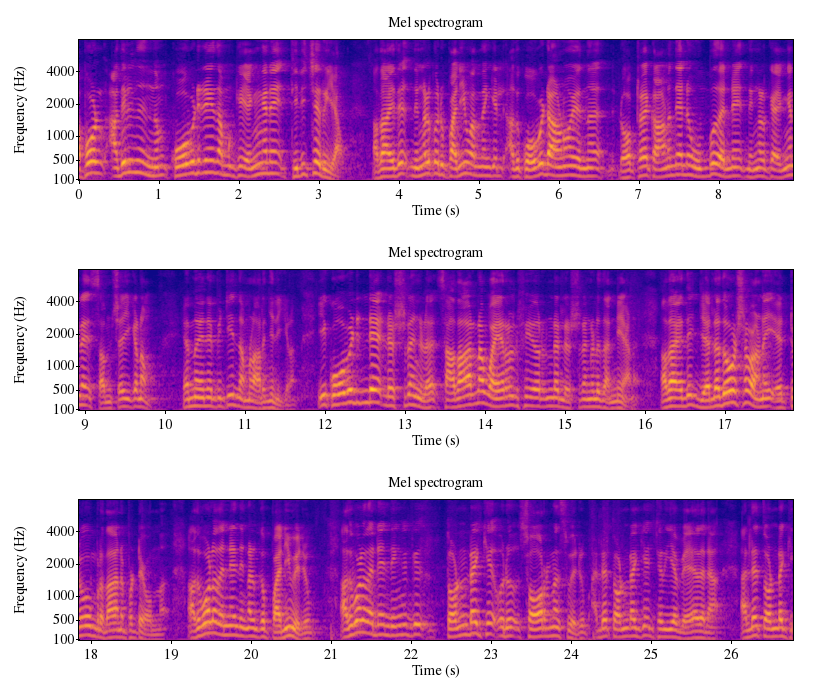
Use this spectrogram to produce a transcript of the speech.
അപ്പോൾ അതിൽ നിന്നും കോവിഡിനെ നമുക്ക് എങ്ങനെ തിരിച്ചറിയാം? അതായത് നിങ്ങൾക്കൊരു പനി വന്നെങ്കിൽ അത് കോവിഡ് ആണോ എന്ന് ഡോക്ടറെ കാണുന്നതിന് മുമ്പ് തന്നെ നിങ്ങൾക്ക് എങ്ങനെ സംശയിക്കണം? എന്നതിനെപ്പറ്റി നമ്മൾ അറിഞ്ഞിരിക്കണം. ഈ കോവിഡിന്റെ ലക്ഷണങ്ങൾ സാധാരണ വൈറൽ ഫീവറിന്റെ ലക്ഷണങ്ങൾ തന്നെയാണ്. അതായത് ജലദോഷമാണ് ഏറ്റവും പ്രധാനപ്പെട്ട ഒന്ന്. അതുപോലെ തന്നെ നിങ്ങൾക്ക് പനി വരും. അതുപോലെ തന്നെ നിങ്ങൾക്ക് തൊണ്ടയ്ക്ക് ഒരു സോർനെസ് വരും. അല്ലെ തൊണ്ടയ്ക്ക് ചെറിയ വേദന അല്ലെ തൊണ്ടയ്ക്ക്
